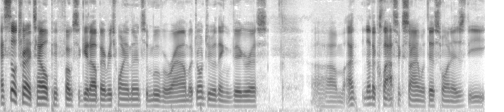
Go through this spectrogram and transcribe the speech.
I still try to tell folks to get up every 20 minutes and move around, but don't do anything vigorous. Um, I, another classic sign with this one is the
